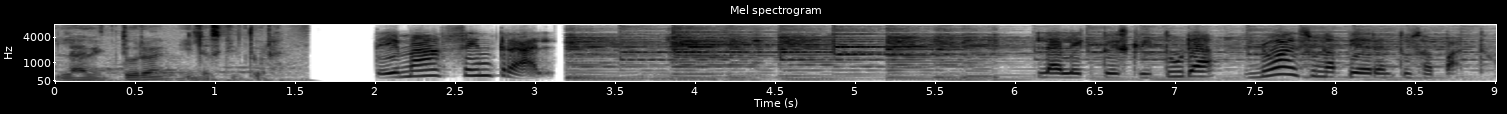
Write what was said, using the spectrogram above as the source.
la lectura y la escritura. Tema central. La lectoescritura no es una piedra en tu zapato.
